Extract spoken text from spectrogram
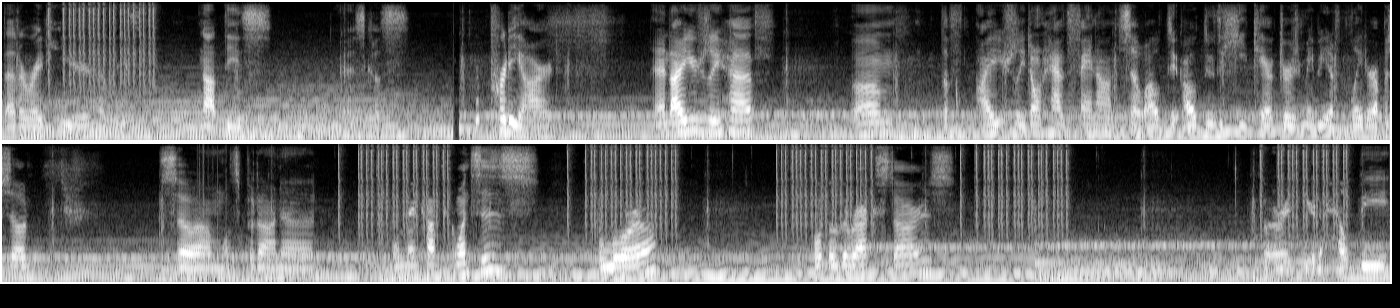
that are right here, at least. Not these guys, because they're pretty hard. And I usually have, um, the I usually don't have the fan on, so I'll do I'll do the heat characters maybe in a later episode. So um, let's put on uh and Consequences, Laura, both of the rock stars. Go right here to Helpy.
